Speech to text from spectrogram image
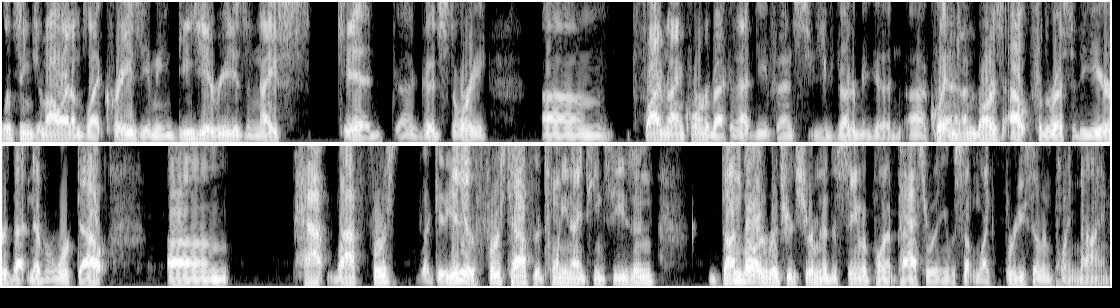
blitzing Jamal Adams like crazy. I mean, DJ Reed is a nice kid, a good story. Um, five nine cornerback in that defense, you better be good. Uh, Quinton yeah. Dunbar's out for the rest of the year. That never worked out. Um, half, first like at the end of the first half of the 2019 season, Dunbar and Richard Sherman had the same opponent passer rating. It was something like 37.9.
